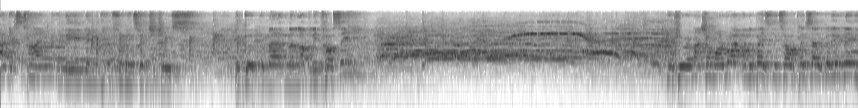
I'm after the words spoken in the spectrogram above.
And it's time in the evening for me to introduce the good, the mad, and the lovely posse. Thank you very much. On my right, on the bass guitar, please say good evening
